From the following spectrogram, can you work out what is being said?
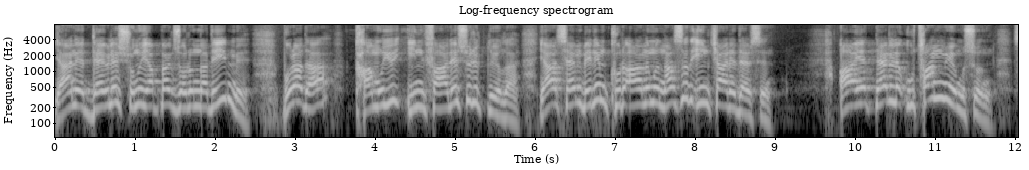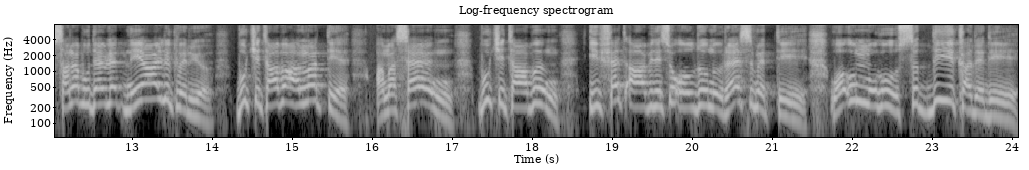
Yani devlet şunu yapmak zorunda değil mi? Burada kamuyu infiale sürüklüyorlar. Ya sen benim Kur'an'ımı nasıl inkar edersin? Ayetlerle utanmıyor musun? Sana bu devlet niye aylık veriyor? Bu kitabı anlat diye. Ama sen bu kitabın iffet abidesi olduğunu resmettiği ve ummuhu sıddika dediği,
